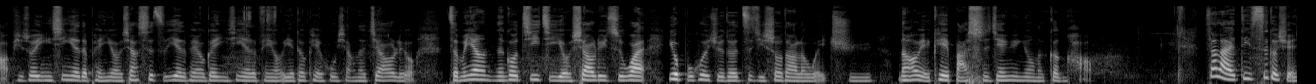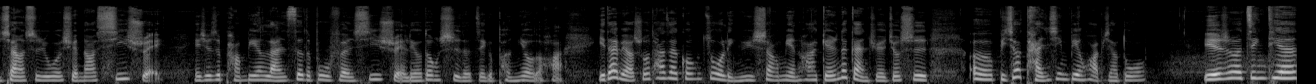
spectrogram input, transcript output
好，比如说银杏叶的朋友，像柿子叶的朋友跟银杏叶的朋友，也都可以互相的交流，怎么样能够积极有效率之外，又不会觉得自己受到了委屈，然后也可以把时间运用的更好。再来第四个选项是，如果选到溪水，也就是旁边蓝色的部分，溪水流动式的这个朋友的话，也代表说他在工作领域上面的话，给人的感觉就是，呃，比较弹性变化比较多。也就是说，今天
